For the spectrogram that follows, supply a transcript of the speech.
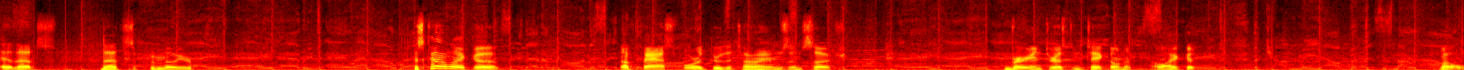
Yeah, that's that's familiar. It's kind of like a a fast forward through the times and such. Very interesting take on it. I like it. Oh,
